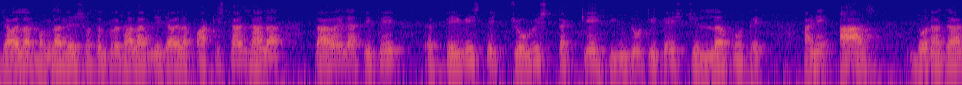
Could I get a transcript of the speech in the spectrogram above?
ज्यावेळेला बांगलादेश स्वतंत्र झाला म्हणजे ज्यावेळेला पाकिस्तान झाला त्यावेळेला तिथे तेवीस ते चोवीस टक्के हिंदू तिथे शिल्लक होते. आणि आज दोन हजार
